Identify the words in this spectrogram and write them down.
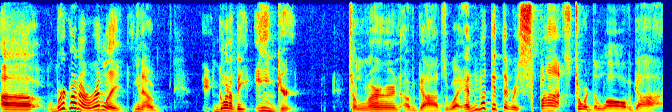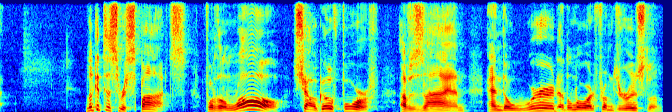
uh, we're going to really, you know, going to be eager to learn of God's way. And look at the response toward the law of God. Look at this response. For the law shall go forth of Zion and the word of the Lord from Jerusalem.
